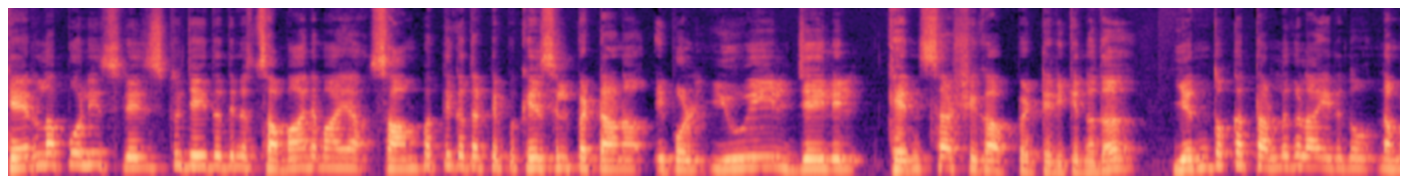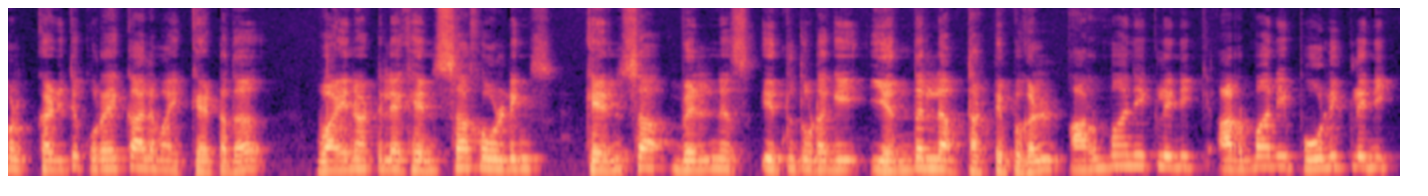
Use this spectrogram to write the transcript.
കേരള പോലീസ് രജിസ്റ്റർ ചെയ്തതിന് സമാനമായ സാമ്പത്തിക തട്ടിപ്പ് കേസിൽപ്പെട്ടാണ് ഇപ്പോൾ യു എയിൽ ജയിലിൽ കെൻസ ഷിഹ പെട്ടിരിക്കുന്നത്. എന്തൊക്കെ തള്ളുകളായിരുന്നു നമ്മൾ കഴിഞ്ഞ കുറേ കാലമായി കേട്ടത്? വയനാട്ടിലെ ഹെൻസ ഹോൾഡിംഗ്സ് കെൻസ വെൽനസ് എന്ന് തുടങ്ങി എന്തെല്ലാം തട്ടിപ്പുകൾ? അർമാനി ക്ലിനിക് അർബാനി പോളിക്ലിനിക്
